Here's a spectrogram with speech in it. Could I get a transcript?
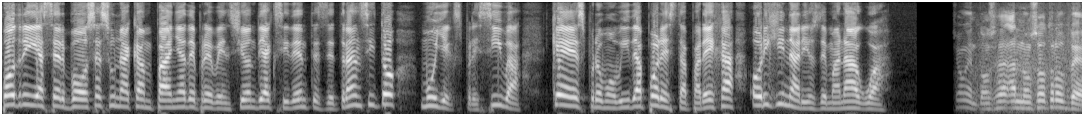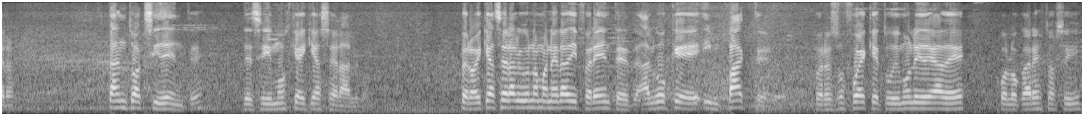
Podría ser Voces una campaña de prevención de accidentes de tránsito muy expresiva, que es promovida por esta pareja originarios de Managua. Entonces, al nosotros ver tanto accidente, decidimos que hay que hacer algo. Pero hay que hacer algo de una manera diferente, algo que impacte. Por eso fue que tuvimos la idea de colocar esto así,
